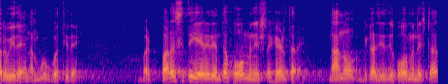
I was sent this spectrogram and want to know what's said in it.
ಅರಿವಿದೆ, ನಮಗೂ ಗೊತ್ತಿದೆ. ಬಟ್ ಪರಿಸ್ಥಿತಿ ಏನಿದೆ ಅಂತ ಹೋಮ್ ಮಿನಿಸ್ಟರ್ ಹೇಳ್ತಾರೆ. ನಾನು because is the home minister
